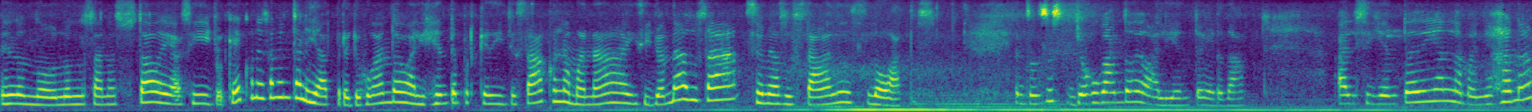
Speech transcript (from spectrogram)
los nódulos los han asustado y así. Yo quedé con esa mentalidad, pero yo jugando de valiente porque yo estaba con la manada y si yo andaba asustada, se me asustaban los lobatos. Entonces yo jugando de valiente, ¿verdad? Al siguiente día en la mañana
